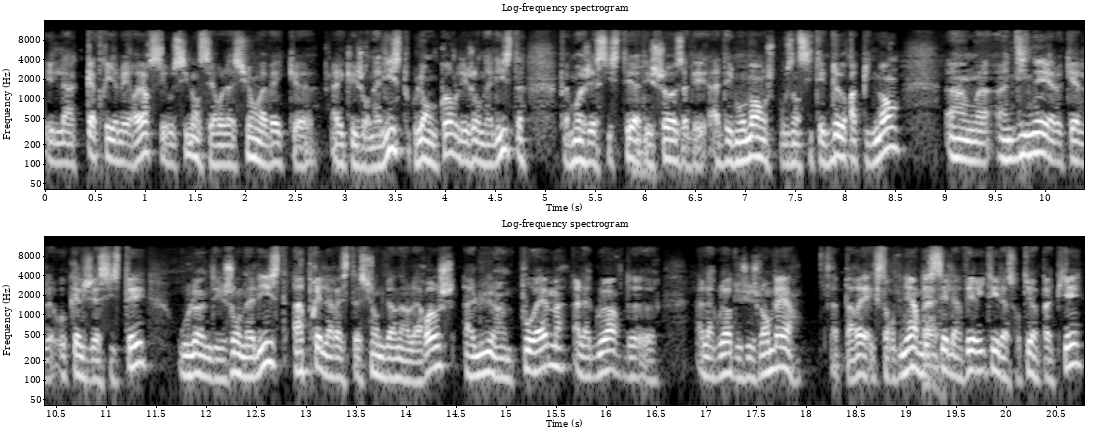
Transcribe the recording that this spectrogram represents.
Et la quatrième erreur, c'est aussi dans ses relations avec, euh, avec les journalistes, où là encore, les journalistes, enfin moi j'ai assisté à des choses, à des, à des moments, je peux vous en citer deux rapidement, un, dîner auquel j'ai assisté, où l'un des journalistes, après l'arrestation de Bernard Laroche, a lu un poème à la gloire, de, à la gloire du juge Lambert. Ça paraît extraordinaire, mais c'est la vérité. Il a sorti un papier,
